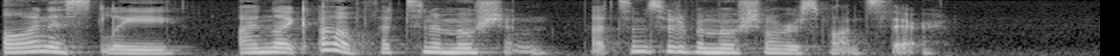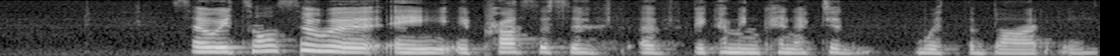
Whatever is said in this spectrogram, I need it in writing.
honestly, I'm like, oh, that's an emotion. That's some sort of emotional response there. So it's also a, a, a process of, of becoming connected with the body.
